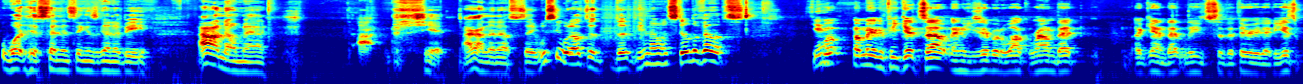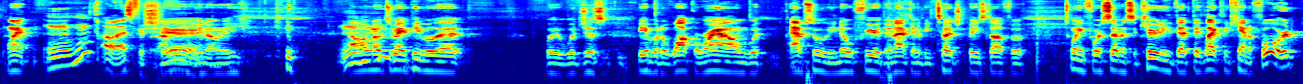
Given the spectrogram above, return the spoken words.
what his sentencing is gonna be. I don't know, man. shit, I got nothing else to say. We'll see what else the, the you know it still develops. Yeah. Well, I mean, if he gets out and he's able to walk around, that again, that leads to the theory that he is a plant. Mhm. Oh, that's for I sure. mean, you know, he, I don't know too many mm-hmm. people that would, would just be able to walk around with absolutely no fear. They're not going to be touched based off of 24 7 security that they likely can't afford.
